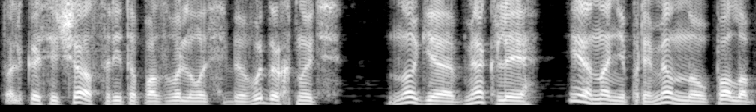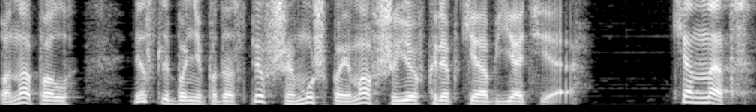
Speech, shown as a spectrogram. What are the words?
Только сейчас Рита позволила себе выдохнуть, Ноги обмякли, и она непременно упала бы на пол, если бы не подоспевший муж, поймавший её в крепкие объятия. «Кеннет!»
